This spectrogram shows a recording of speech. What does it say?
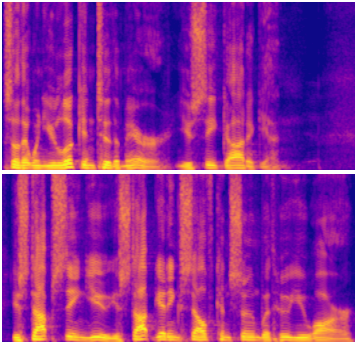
So that when you look into the mirror, you see God again. You stop seeing you. You stop getting self consumed with who you are,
